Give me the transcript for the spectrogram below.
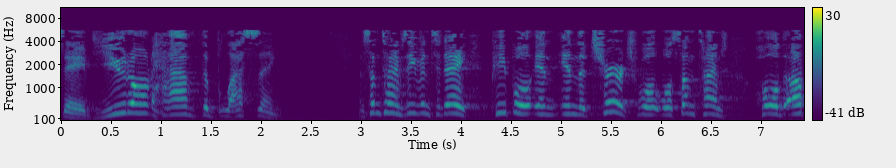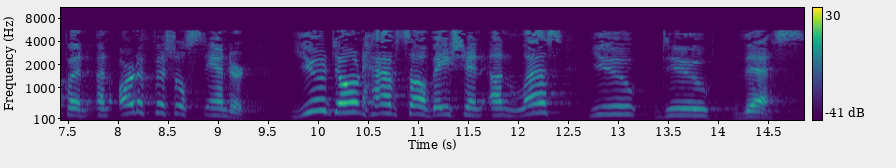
saved. You don't have the blessing. And sometimes, even today, people in, in the church will, will sometimes hold up an, an artificial standard. You don't have salvation unless you do this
